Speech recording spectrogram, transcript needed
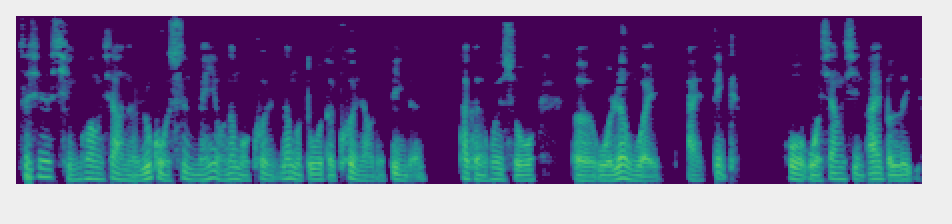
这些情况下呢，如果是没有那么困那么多的困扰的病人，他可能会说。呃，我认为，I think，或我相信，I believe。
